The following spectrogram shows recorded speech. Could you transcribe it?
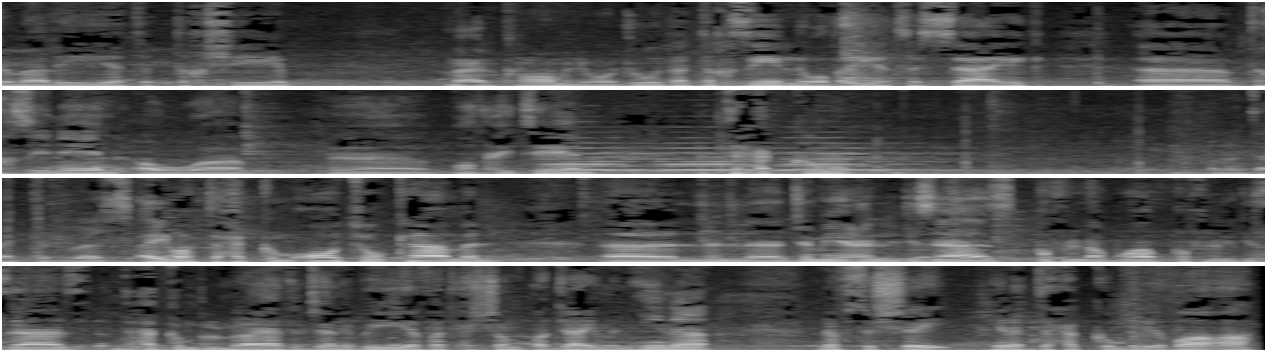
جمالية التخشيب مع الكروم اللي موجودة. تخزين لوضعية السايق آه بتخزينين أو آه بوضعيتين. التحكم نتاكد بس. أيوه تحكم أوتو كامل آه لجميع القزاز. قفل الأبواب قفل القزاز. تحكم بالمرايات الجانبية. فتح الشنطة جاي من هنا. نفس الشيء. هنا التحكم بالإضاءة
